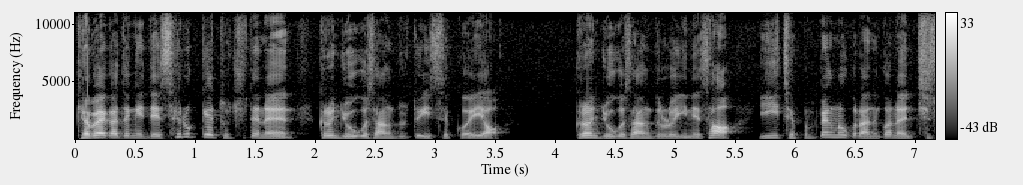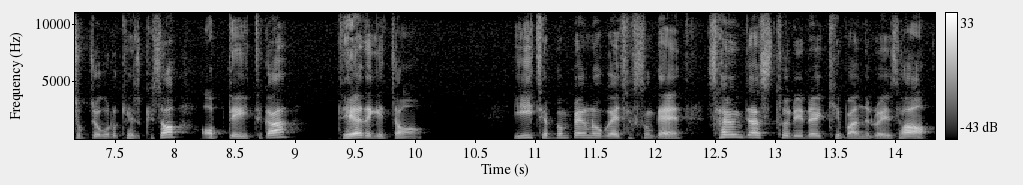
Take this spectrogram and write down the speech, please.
개발 과정에 이제 새롭게 도출되는 그런 요구 사항들도 있을 거예요. 그런 요구 사항들로 인해서 이 제품 백로그라는 거는 지속적으로 계속해서 업데이트가 돼야 되겠죠. 이 제품 백로그에 작성된 사용자 스토리를 기반으로 해서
